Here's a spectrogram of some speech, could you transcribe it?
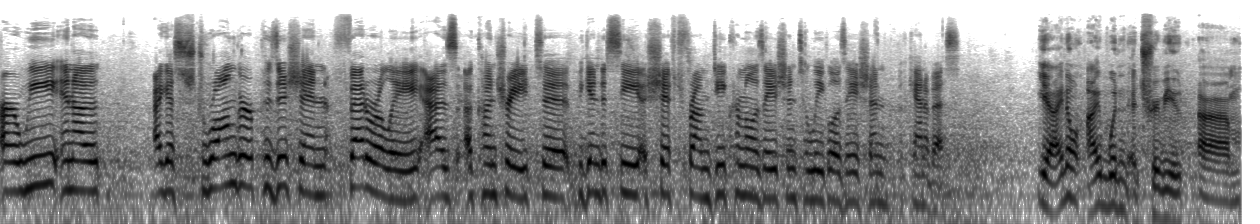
Are we in a, I guess, stronger position federally as a country to begin to see a shift from decriminalization to legalization of cannabis? Yeah, I don't. I wouldn't attribute um,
